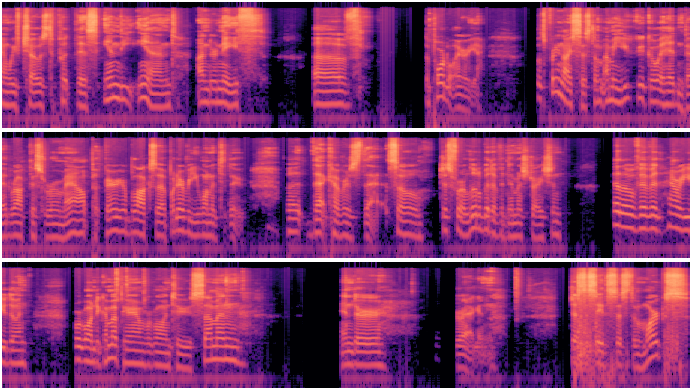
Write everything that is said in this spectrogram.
And we've chose to put this in the end underneath of the portal area. So it's a pretty nice system. I mean, you could go ahead and bedrock this room out, put barrier blocks up, whatever you wanted to do. But that covers that. So just for a little bit of a demonstration, Hello Vivid, how are you doing? We're going to come up here and we're going to summon Ender Dragon. Just to see the system works.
